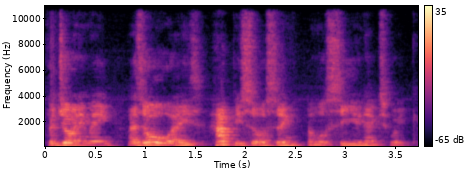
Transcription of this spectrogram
for joining me. As always, happy sourcing and we'll see you next week.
